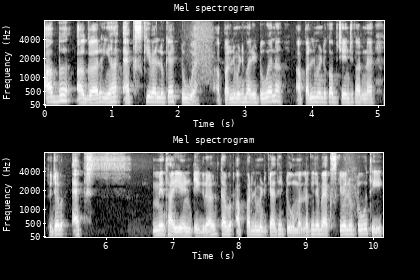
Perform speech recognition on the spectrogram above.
अब अगर यहाँ एक्स की वैल्यू क्या है? टू है। अपर लिमिट हमारी टू है ना? अपर लिमिट को अब चेंज करना है। तो जब एक्स में था ये इंटीग्रल तब अपर लिमिट क्या थी? टू मतलब कि जब एक्स की वैल्यू टू थी,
